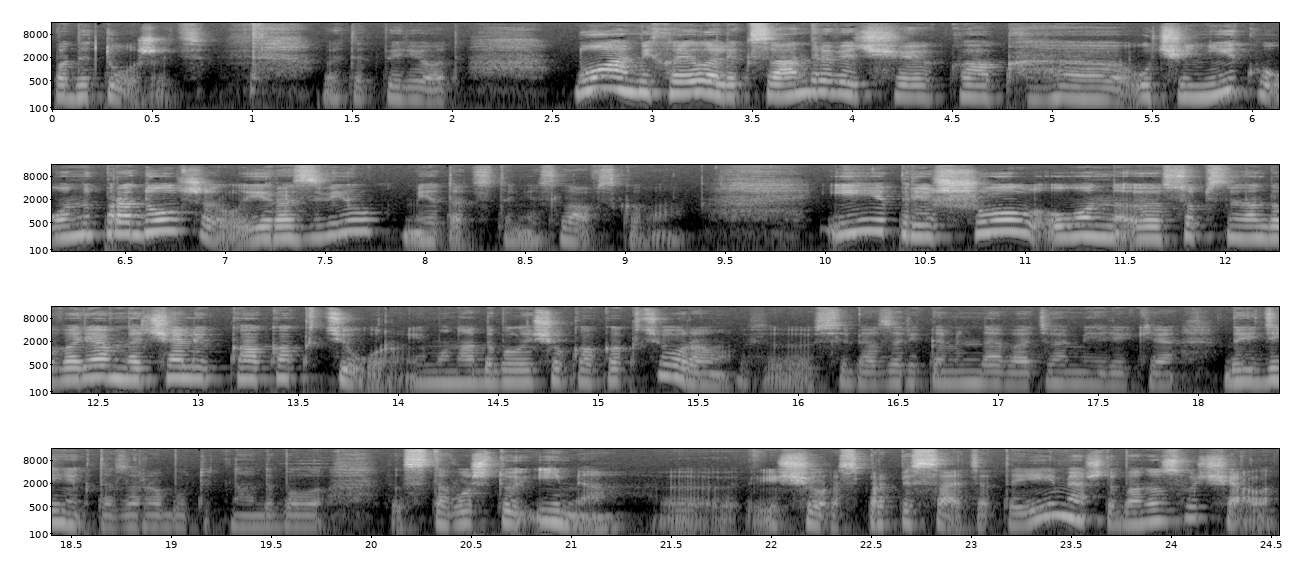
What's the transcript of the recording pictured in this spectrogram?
подытожить в этот период. Ну а Михаил Александрович, как ученик, он и продолжил и развил метод Станиславского. И пришел он, э, собственно говоря, вначале как актер. Ему надо было еще как актера э, себя зарекомендовать в Америке. Да и денег-то заработать надо было с того, что имя, э, еще раз прописать это имя, чтобы оно звучало.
